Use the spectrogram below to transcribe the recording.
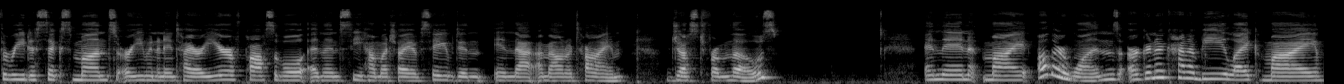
three to six months or even an entire year if possible and then see how much I have saved in, in that amount of time just from those. And then my other ones are going to kind of be like my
